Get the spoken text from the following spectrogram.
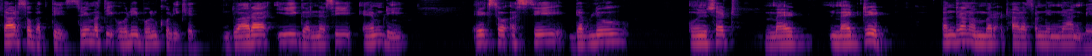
चार सौ बत्तीस, श्रीमती ओली बुल को लिखित द्वारा ई गन्नसी एम डी, एक सौ अस्सी, डब्ल्यू उनसठ मैड्रिड, पंद्रह नवंबर अठारह सौ निन्यानवे।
